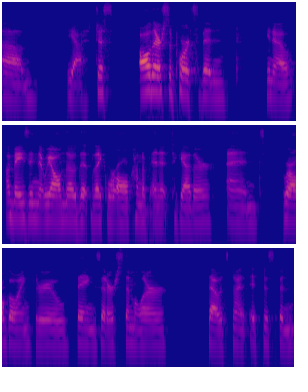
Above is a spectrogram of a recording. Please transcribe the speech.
um yeah just all their support's been you know amazing that we all know that like we're all kind of in it together and we're all going through things that are similar so it's not it's just been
